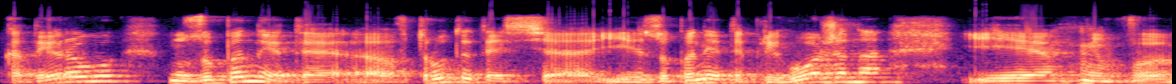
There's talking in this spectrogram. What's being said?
Кадирову ну зупинити, втрутитись і зупинити Пригожина, і, в,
